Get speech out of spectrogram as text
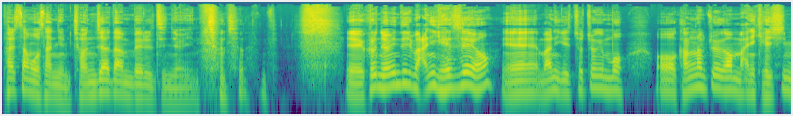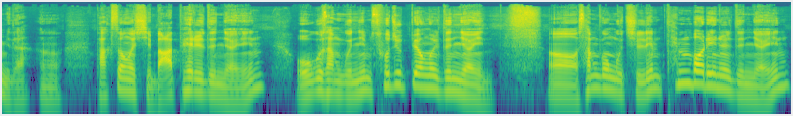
8354님, 전자담배를 든 여인. 전자담배. 예, 그런 여인들이 많이 계세요. 예, 많이 계 저쪽에 뭐, 어, 강남 쪽에 가면 많이 계십니다. 어, 박성은 씨, 마패를 든 여인. 5939님, 소주병을 든 여인. 어, 3097님, 탬버린을 든 여인.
